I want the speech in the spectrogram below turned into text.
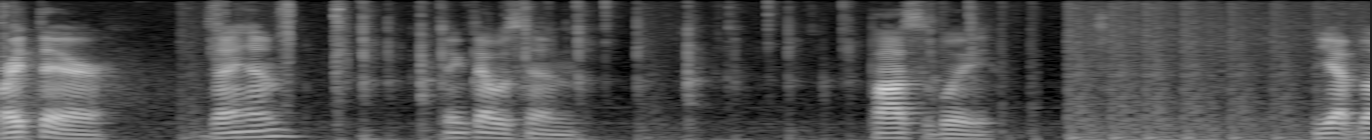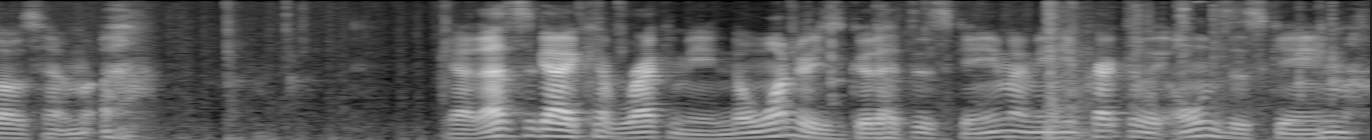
Right there. Is that him? I think that was him. Possibly. Yep, that was him. yeah, that's the guy kept wrecking me. No wonder he's good at this game. I mean, he practically owns this game.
